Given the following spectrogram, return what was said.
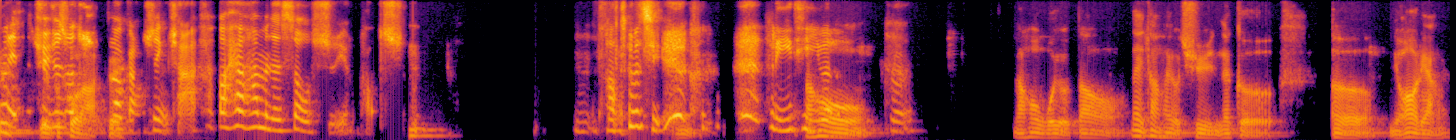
每次去就是要港式饮茶哦，还有他们的寿司也很好吃。嗯，嗯，好，对不起，离题了。嗯，然后我有到那一趟，还有去那个。呃，纽奥良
